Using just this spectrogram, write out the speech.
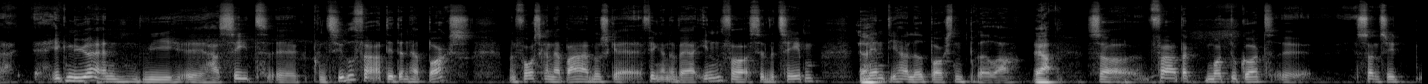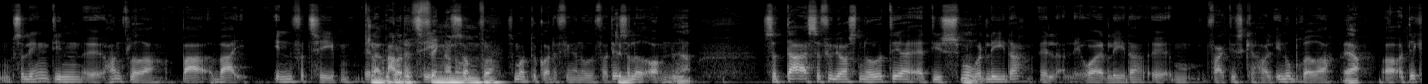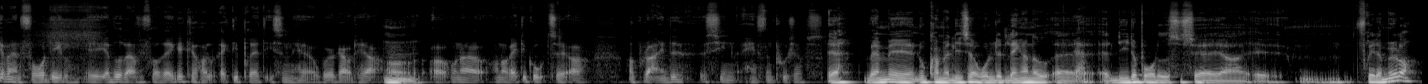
ikke nyere, end vi øh, har set øh, princippet før. Det er den her boks. Men forskellen er bare, at nu skal fingrene være inden for selve tapen, ja. men de har lavet boksen bredere. ja, Så før der måtte du godt, øh, sådan set, så længe dine øh, håndflader bare var inden for tapen, godt ramte tapen, så, udenfor. så måtte du godt have fingrene udenfor. Det er så lavet om nu. ja. Ja. Så der er selvfølgelig også noget der, at de små mm. atleter, eller lavere atleter, øh, faktisk kan holde endnu bredere. Ja. Og, og det kan være en fordel. Øh, Jeg ved i hvert fald, at Frederikke kan holde rigtig bredt i sådan her workout her. Mm. Og, og hun, er, hun er rigtig god til at, at grinde sine handstand push-ups. Ja, hvad med, nu kommer jeg lige til at rulle lidt længere ned af, ja. Af leaderboardet, så ser jeg øh, Frida Møller,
